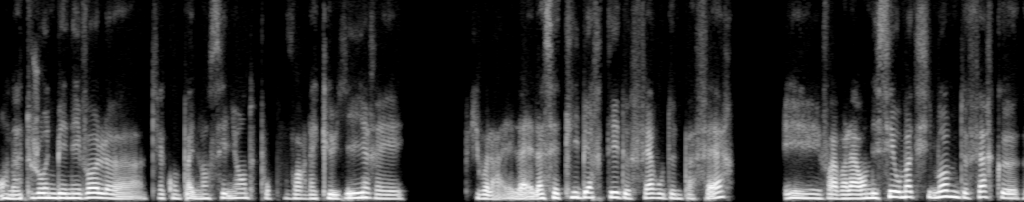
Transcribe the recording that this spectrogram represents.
On a toujours une bénévole euh, qui accompagne l'enseignante pour pouvoir l'accueillir et puis voilà, elle a, elle a cette liberté de faire ou de ne pas faire. Et voilà, on essaie au maximum de faire que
